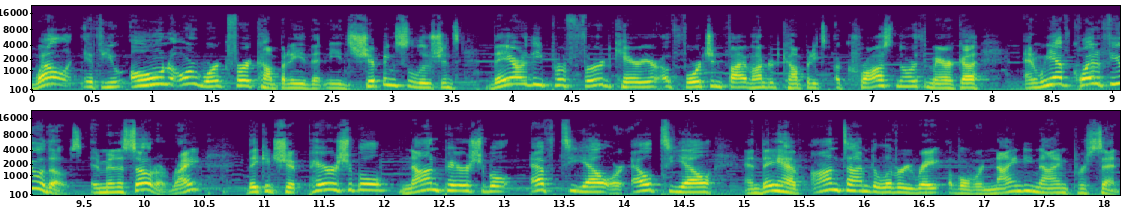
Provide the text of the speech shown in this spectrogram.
well, if you own or work for a company that needs shipping solutions, they are the preferred carrier of Fortune 500 companies across North America, and we have quite a few of those in Minnesota, right? They can ship perishable, non perishable, FTL, or LTL, and they have on time delivery rate of over 99%.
